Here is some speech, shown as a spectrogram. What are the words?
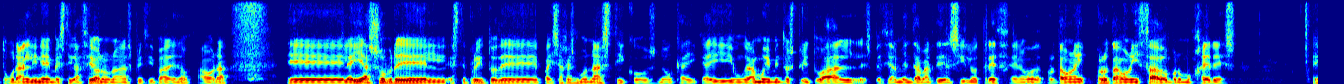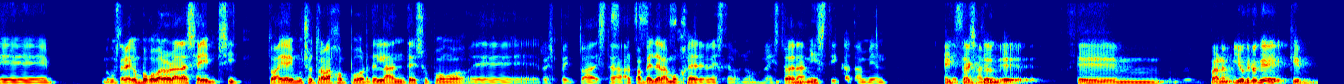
tu gran línea de investigación, una de las principales, ¿no? Ahora, eh, leía sobre este proyecto de paisajes monásticos, ¿no? Que hay, que hay un gran movimiento espiritual, especialmente a partir del siglo XIII, ¿no? protagonizado por mujeres. Eh, me gustaría que un poco valoraras si, si, todavía hay mucho trabajo por delante, supongo, eh, respecto a esta, al papel de la mujer en esto, ¿no? La historia de la mm. mística también. Exacto. Para, yo creo que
